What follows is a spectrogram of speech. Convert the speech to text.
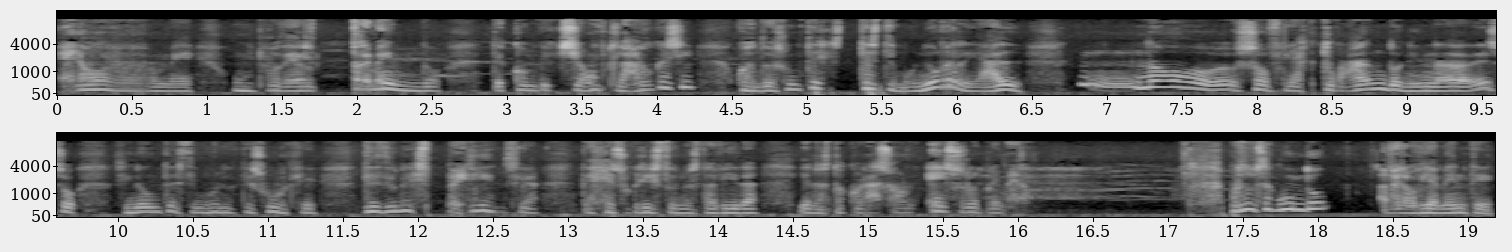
enorme, un poder tremendo de convicción, claro que sí, cuando es un testimonio real, no sobreactuando ni nada de eso, sino un testimonio que surge desde una experiencia de Jesucristo en nuestra vida y en nuestro corazón. Eso es lo primero. Pero el segundo a ver, obviamente,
